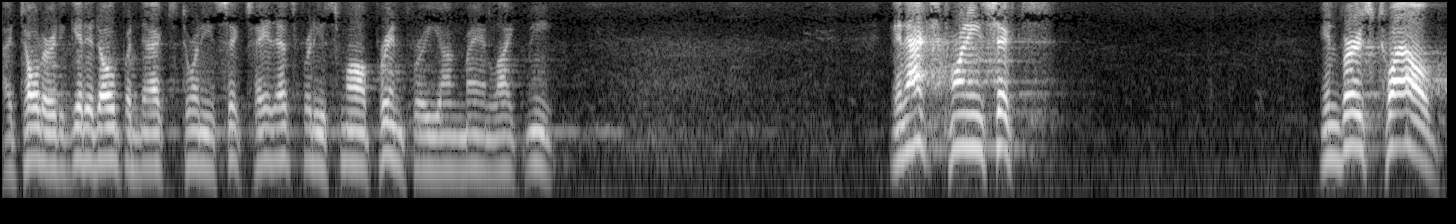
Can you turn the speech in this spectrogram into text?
I told her to get it open Acts 26. Hey, that's pretty small print for a young man like me. In Acts 26, in verse 12,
